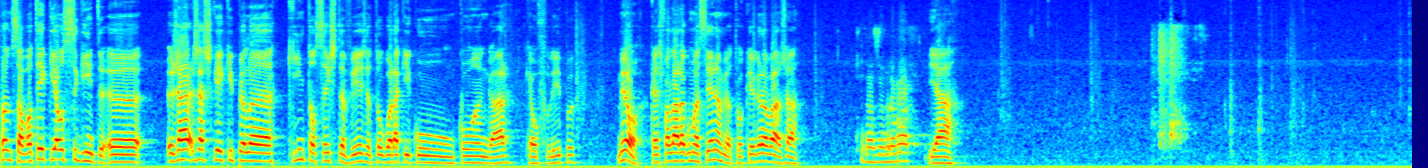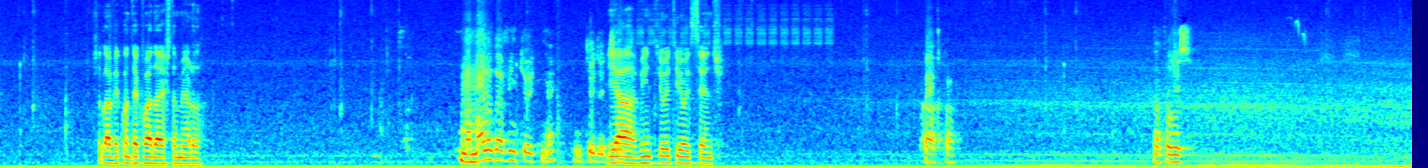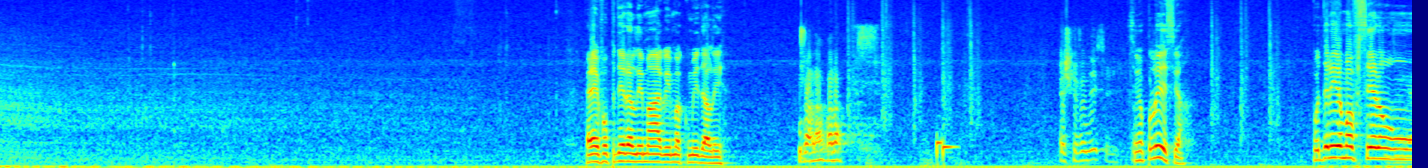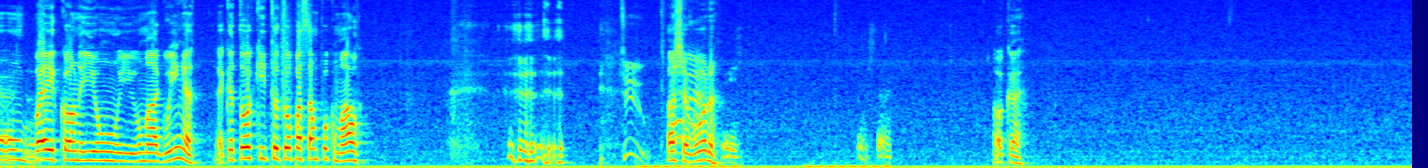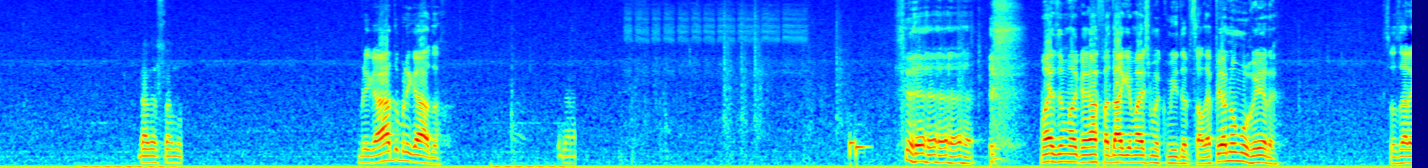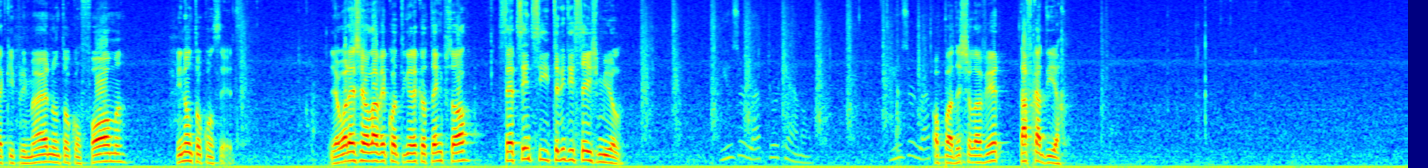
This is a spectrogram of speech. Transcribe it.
Pronto, pessoal, voltei aqui. É o seguinte: eh, eu já, já cheguei aqui pela quinta ou sexta vez. Eu estou agora aqui com, com o hangar, que é o Felipe. Meu, queres falar alguma cena, meu? Estou aqui a gravar já. Tu estás a gravar? Ya. Deixa lá ver quanto é que vai dar esta merda. Uma mala dá 28, né? 28, 800. Ya, 28 e 800. Cá, cá. Na polícia. Pera aí, vou pedir ali uma água e uma comida ali. Vai lá, vai lá. Queres que eu venda isso? Senhor polícia. Poderia-me oferecer um, um bacon e, um, e uma aguinha? É que eu estou aqui, estou a passar um pouco mal. Faz favor. Ok. Dada essa mão. Obrigado, obrigado. mais uma garrafa d'água e mais uma comida, pessoal. É para eu não morrer. Só usar aqui primeiro, não estou com fome e não estou com sede. E agora deixa eu lá ver quanto dinheiro é que eu tenho, pessoal. 736 mil. User left your channel. User left Opa, deixa eu lá ver. Está a ficar dia.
